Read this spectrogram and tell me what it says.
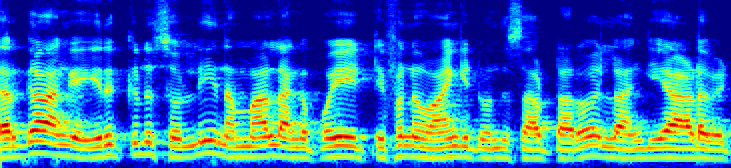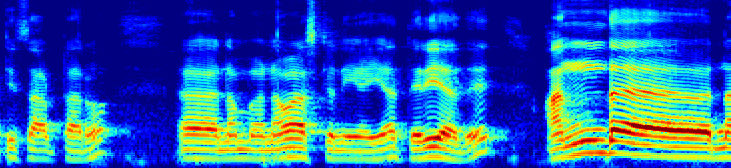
தர்கா அங்கே இருக்குன்னு சொல்லி நம்மால் அங்கே போய் டிஃபனை வாங்கிட்டு வந்து சாப்பிட்டாரோ இல்லை அங்கேயே ஆடை வெட்டி சாப்பிட்டாரோ நம்ம நவாஸ்கனி ஐயா தெரியாது. அந்த ந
